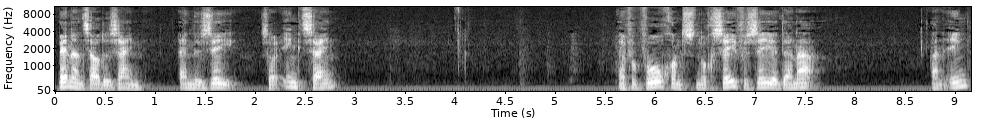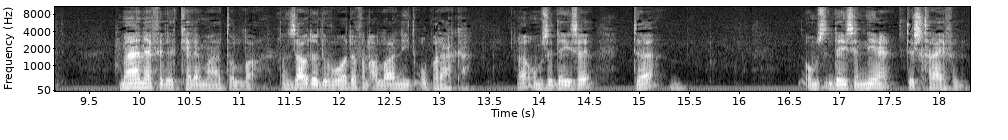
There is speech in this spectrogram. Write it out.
pennen zouden zijn en de zee zou inkt zijn, en vervolgens nog zeven zeeën daarna aan inkt, Ma nafidat kalimat Allah. Dan zouden de woorden van Allah niet opraken. Hè, om, ze deze te, om ze deze neer te schrijven.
